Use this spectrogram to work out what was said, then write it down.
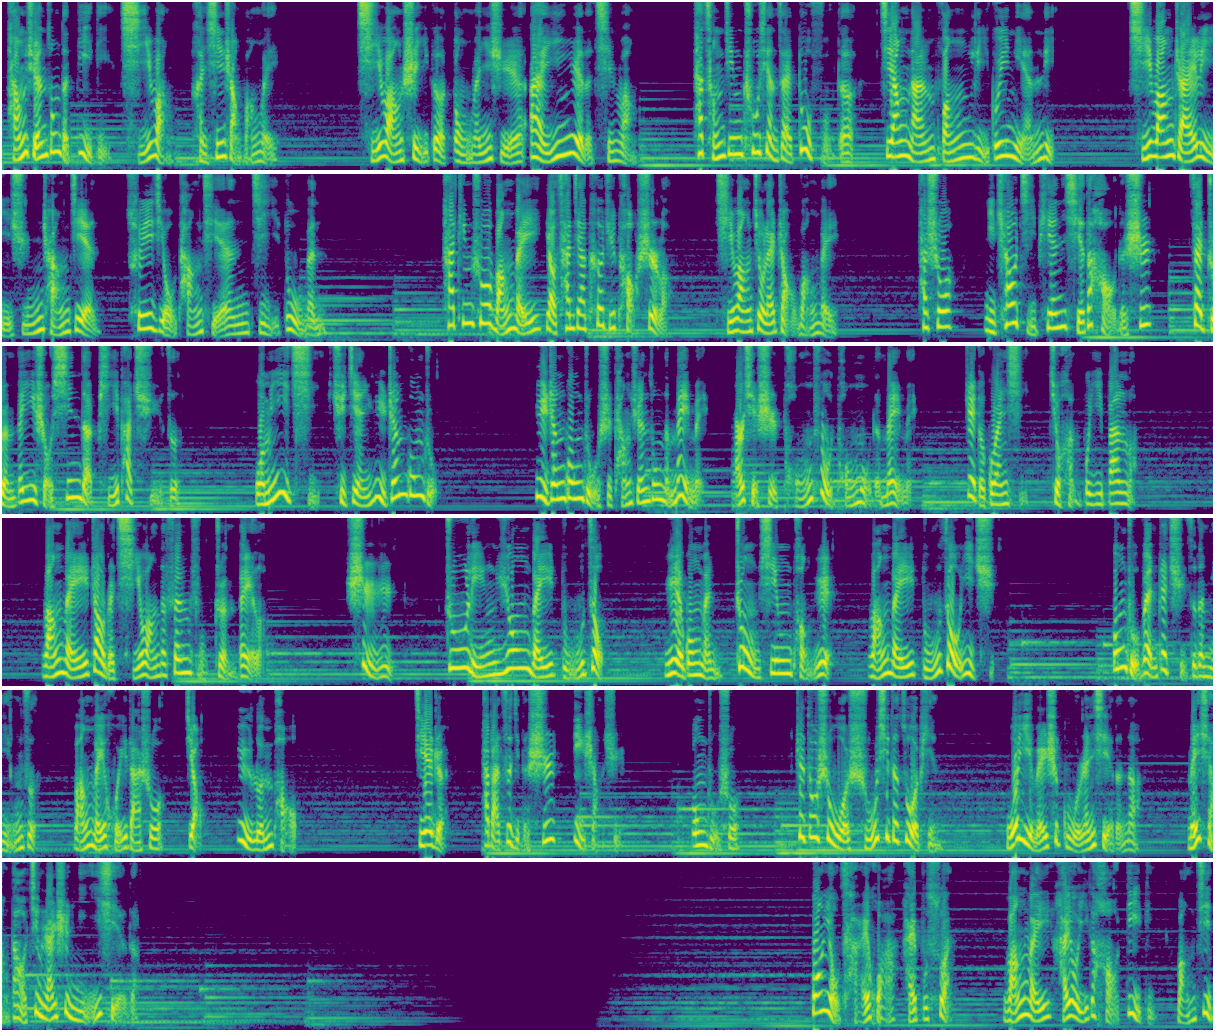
唐玄宗的弟弟齐王很欣赏王维。齐王是一个懂文学、爱音乐的亲王，他曾经出现在杜甫的《江南逢李龟年》里：“齐王宅里寻常见，崔九堂前几度闻。”他听说王维要参加科举考试了，齐王就来找王维。他说：“你挑几篇写得好的诗，再准备一首新的琵琶曲子，我们一起去见玉真公主。玉真公主是唐玄宗的妹妹，而且是同父同母的妹妹，这个关系就很不一般了。王维照着齐王的吩咐准备了。是日，朱陵拥为独奏，乐工们众星捧月，王维独奏一曲。公主问这曲子的名字，王维回答说叫。玉轮袍。接着，他把自己的诗递上去。公主说：“这都是我熟悉的作品，我以为是古人写的呢，没想到竟然是你写的。”光有才华还不算，王维还有一个好弟弟王进。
